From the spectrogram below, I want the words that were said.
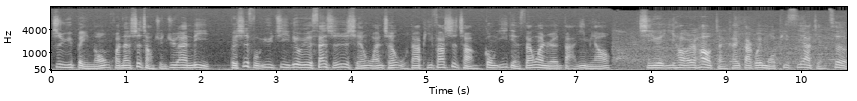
至于北农华南市场群聚案例，北市府预计六月三十日前完成五大批发市场，共一点三万人打疫苗。七月一号、二号展开大规模 PCR 检测，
